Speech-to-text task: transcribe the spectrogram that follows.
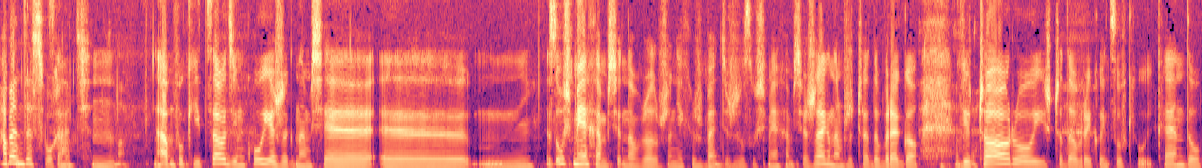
A Będę słuchać. No. A póki co dziękuję, żegnam się yy, mm, z uśmiechem się, no dobrze, niech już będzie, że z uśmiechem się żegnam. Życzę dobrego wieczoru i jeszcze dobrej końcówki weekendu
